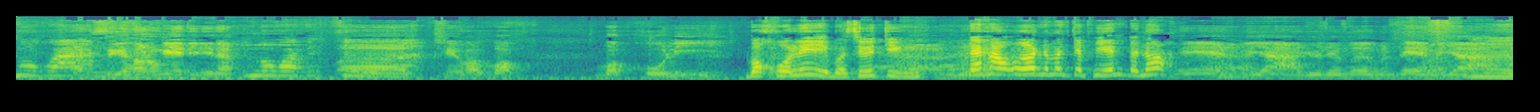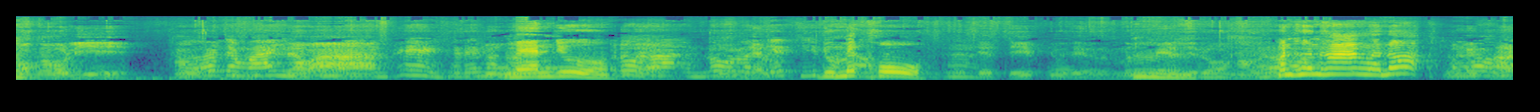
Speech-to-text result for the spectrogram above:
มุกว่าอันซื้อเฮาโรงเรียนดีๆนะมุกว่าไปเอ่ซื้ออชื่อว่าบล็อกบล็อกโคลี่บรอกโคลี่บ่ซื้อจริง แต่เฮาเอิ้นน่ะมันจะเพี้ยนไปเนาะ แพงกระยาอยู่ในเมืองมันแพงกระยาอืม บล็อกโคลี่ เออจังหวะอยู่ว่าอันแพงจะได้มันแมนอยู่ โลละอันโลละเจ็ดสิบอยู่แมคโคร เจ็ดสิบอยู่เดี๋ยวมันแพงอยู่ดอกเฮามันขึ้นห้างแล้วเนาะ เอาไปผัด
